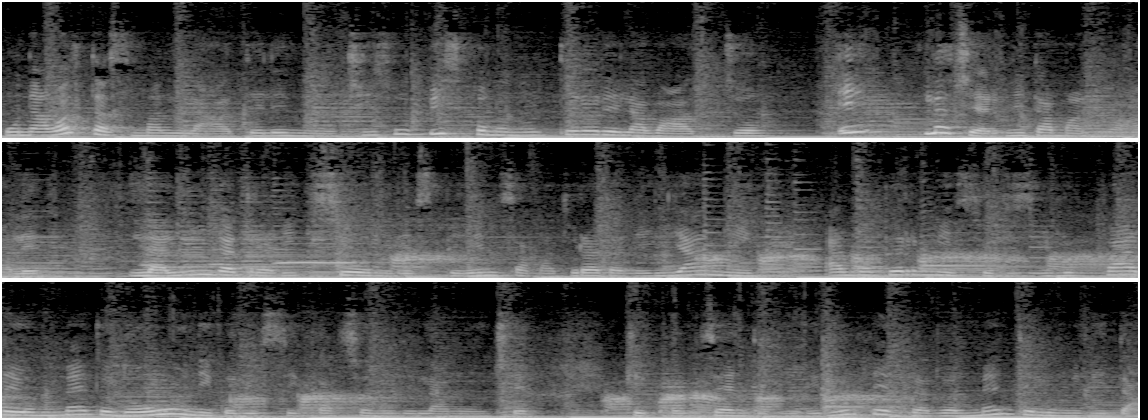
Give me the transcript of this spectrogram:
Una volta smallate, le noci subiscono un ulteriore lavaggio e la cernita manuale. La lunga tradizione e l'esperienza maturata negli anni hanno permesso di sviluppare un metodo unico di essiccazione della noce che consente di ridurre gradualmente l'umidità,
